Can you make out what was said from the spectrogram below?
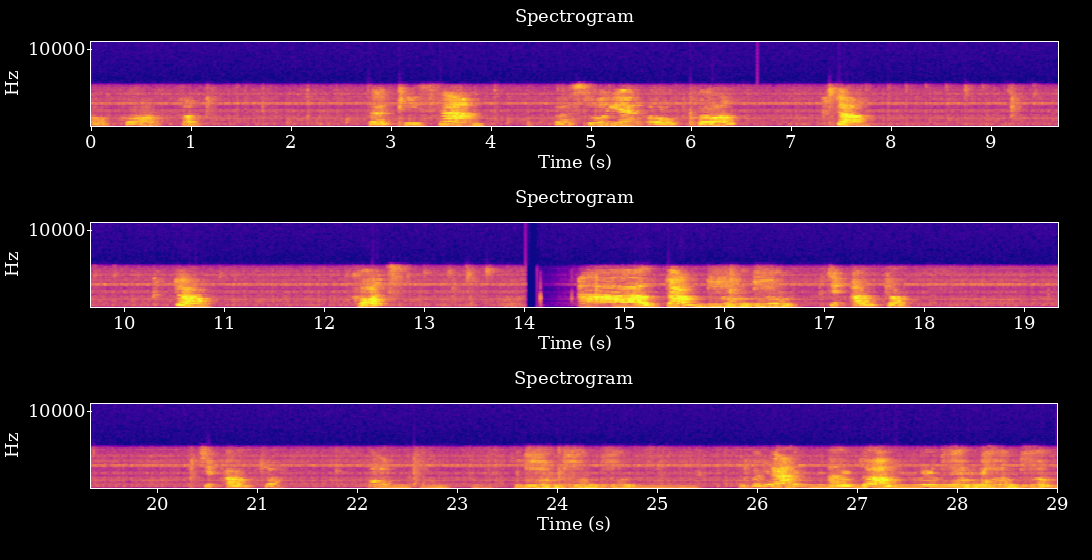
Oko. Hop. Taki sam pasuje. Oko. Kto? Kto? Kot? Auto? Brum, brum. Gdzie auto? Gdzie auto? Brum, brum, brum. Uwaga, auto. Brum, brum, brum.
